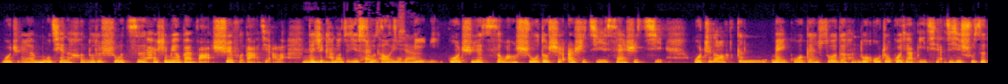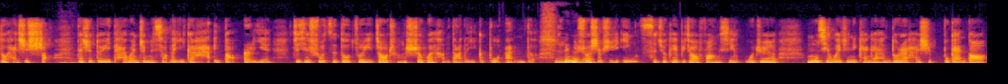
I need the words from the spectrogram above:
我觉得目前的很多的数字还是没有办法说服大家了。但是看到这些数字总比你过去的死亡数都是二十几、三十几，我知道跟美国跟所有的很多欧洲。国家比起来，这些数字都还是少，但是对于台湾这么小的一个海岛而言，这些数字都足以造成社会很大的一个不安的。所以你说是不是因此就可以比较放心？我觉得目前为止，你看看很多人还是不敢到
